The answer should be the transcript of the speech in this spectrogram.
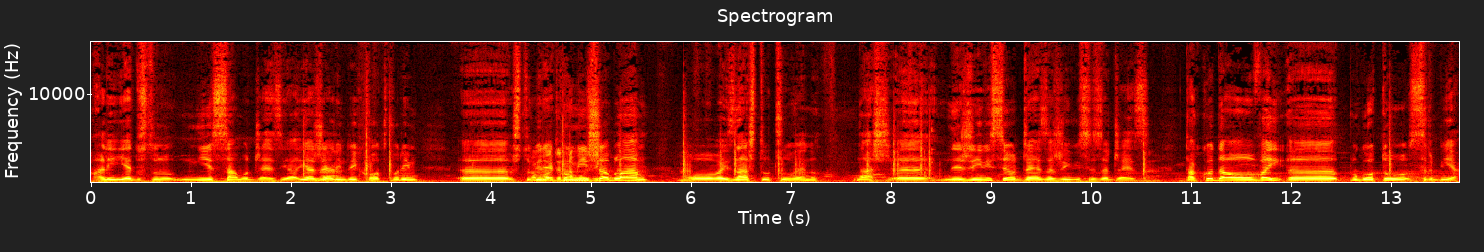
ali jednostavno nije samo džez. Ja, ja želim da, da ih otvorim, uh, što bi rekao Miša Blam, ovaj, znaš tu čuvenu, znaš, uh, ne živi se od džeza, živi se za džez. Da. Tako da, ovaj, e, pogotovo Srbija,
